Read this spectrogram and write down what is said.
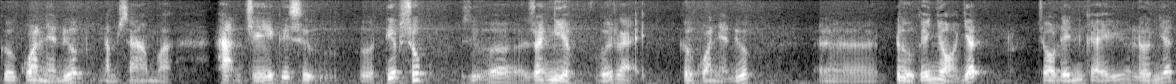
cơ quan nhà nước làm sao mà hạn chế cái sự tiếp xúc giữa doanh nghiệp với lại cơ quan nhà nước? Ờ, từ cái nhỏ nhất cho đến cái lớn nhất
